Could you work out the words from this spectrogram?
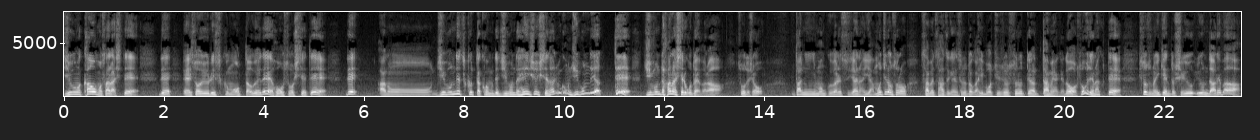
自分は顔もさらして、で、えー、そういうリスクも負った上で放送してて、で、あのー、自分で作ったコミで自分で編集して何もかも自分でやって、自分で話してることやから、そうでしょ？他人に文句言われる筋じゃない。や、もちろんその差別発言するとか誹謗中傷するっていうのはダメやけど、そうじゃなくて、一つの意見として言うんであれば、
